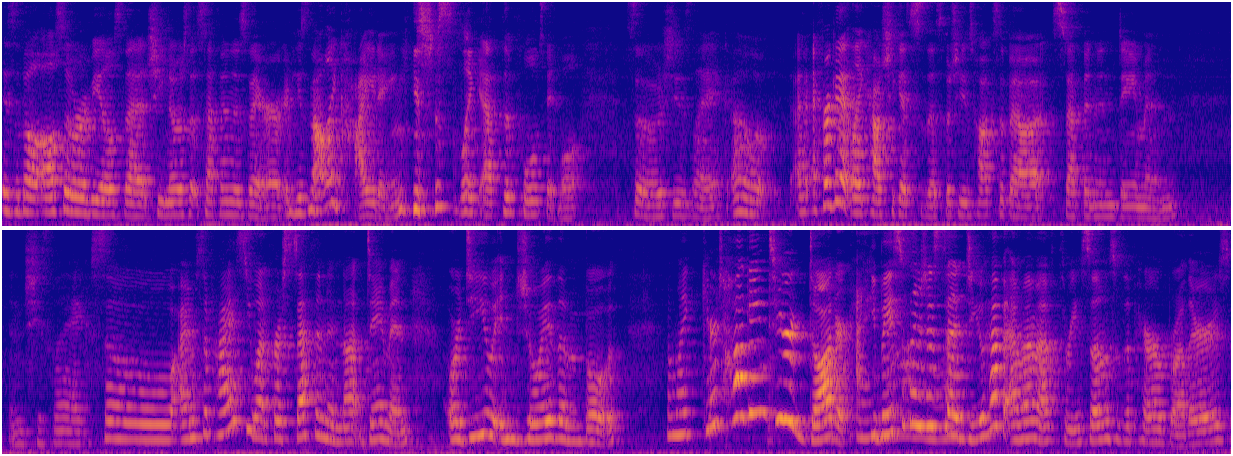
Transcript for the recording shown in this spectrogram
Isobel also reveals that she knows that Stefan is there, and he's not like hiding. He's just like at the pool table. So she's like, "Oh, I, forget like how she gets to this, but she talks about Stefan and Damon, and she's like, "So I'm surprised you went for Stefan and not Damon, or do you enjoy them both?" I'm like, "You're talking to your daughter. I you basically just said, do you have MMF threesomes with a pair of brothers?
